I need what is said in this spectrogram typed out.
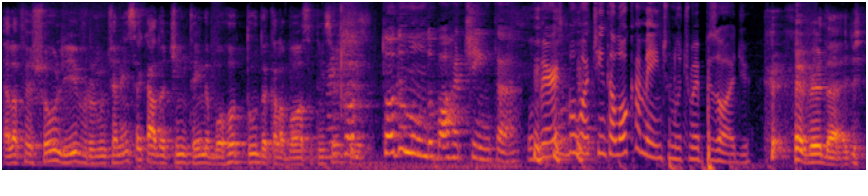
ela fechou o livro, não tinha nem secado a tinta ainda, borrou tudo aquela bosta, tenho certeza. Todo, todo mundo borra tinta. O Verso borrou a tinta loucamente no último episódio. é verdade.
